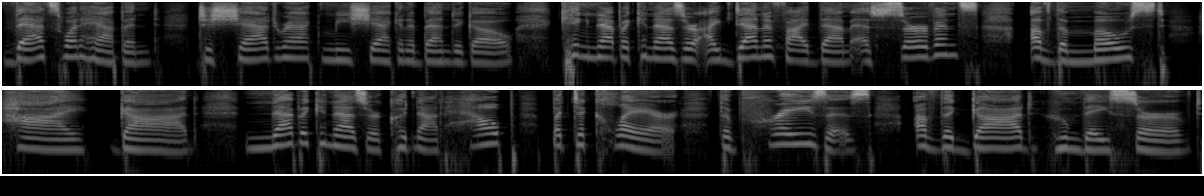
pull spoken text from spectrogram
That's what happened to Shadrach, Meshach, and Abednego. King Nebuchadnezzar identified them as servants of the Most High God. Nebuchadnezzar could not help but declare the praises of the God whom they served.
